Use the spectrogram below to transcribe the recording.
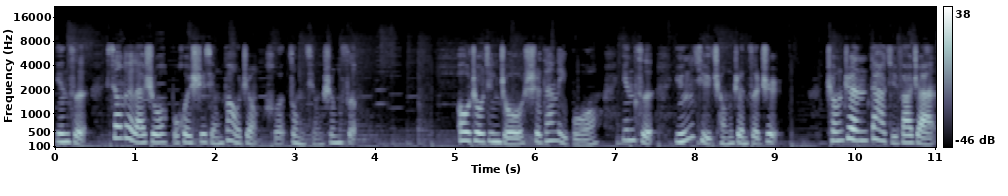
因此相对来说不会施行暴政和纵情声色。欧洲君主势单力薄，因此允许城镇自治，城镇大举发展，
